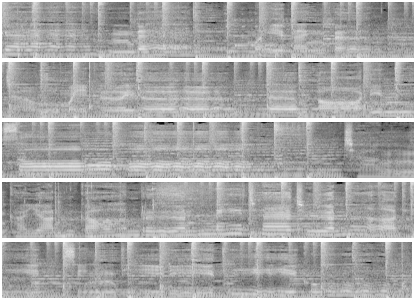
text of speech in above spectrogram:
แก้มแดงไม่แต่งเติม เจ้าไม่เคยเอิเติมต่อดินสอพอช่างขยันการเรือนนี้แช่เชือนหน้าที่สิ่งที่ ดีที่ควร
